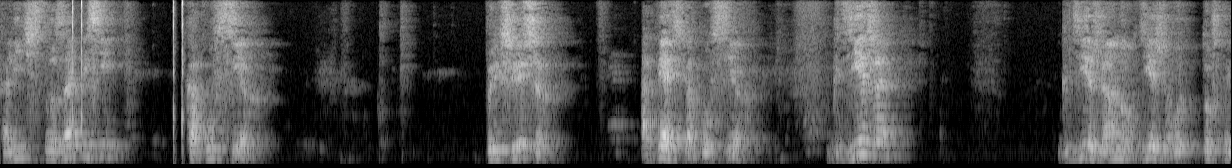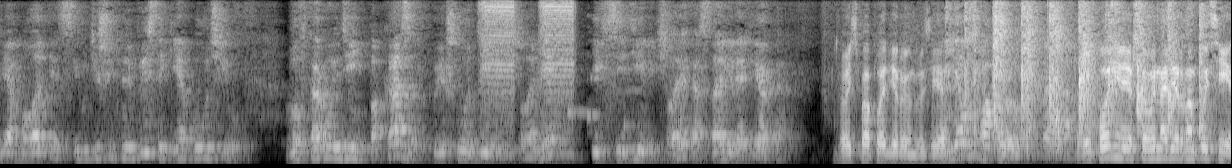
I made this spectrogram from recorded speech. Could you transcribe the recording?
Количество записей, как у всех. Пришедших опять как у всех. Где же, где же оно, где же вот то, что я молодец? И утешительные признаки я получил. Во второй день показов пришло 9 человек, и все 9 человек оставили оферты. Давайте поаплодируем, друзья. Я успокоился. Вы поняли, что вы на верном пути.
